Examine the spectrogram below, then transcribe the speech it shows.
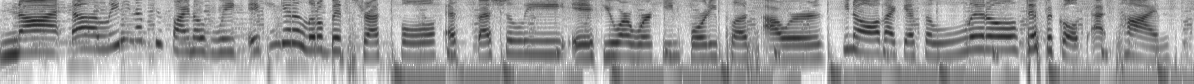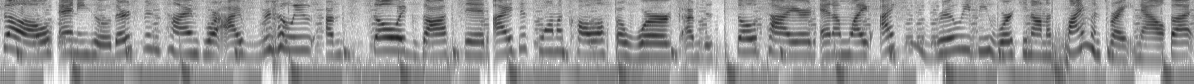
Not uh, leading up to finals week, it can get a little bit stressful, especially if you are working 40 plus hours. You know, all that gets a little difficult at times. So, anywho, there's been times where I really, I'm so exhausted. I just want to call off of work. I'm just so tired, and I'm like, I can really be working on assignments right now. But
